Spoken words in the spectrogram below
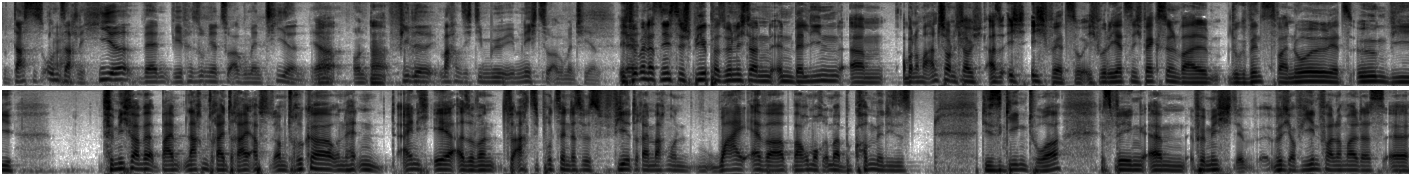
So, das ist unsachlich. Hier werden wir versuchen ja zu argumentieren, ja, Ja. und Ja. viele machen sich die Mühe eben nicht zu argumentieren. Ich würde mir das nächste Spiel persönlich dann in Berlin ähm, aber nochmal anschauen. Ich glaube, ich, also ich, ich wäre jetzt so. Ich würde jetzt nicht wechseln, weil du gewinnst 2-0, jetzt irgendwie. Für mich waren wir beim, nach dem 3-3 absolut am Drücker und hätten eigentlich eher, also waren zu 80 Prozent, dass wir es 4-3 machen und why ever, warum auch immer, bekommen wir dieses, dieses Gegentor. Deswegen ähm, für mich äh, würde ich auf jeden Fall nochmal das äh,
